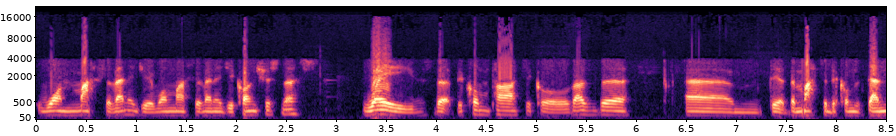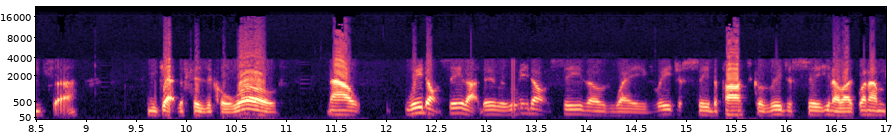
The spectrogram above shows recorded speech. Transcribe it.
one mass of energy, one mass of energy consciousness, waves that become particles as the um, the, the matter becomes denser. You get the physical world. Now we don't see that, do we? We don't see those waves. We just see the particles. We just see, you know, like when I'm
